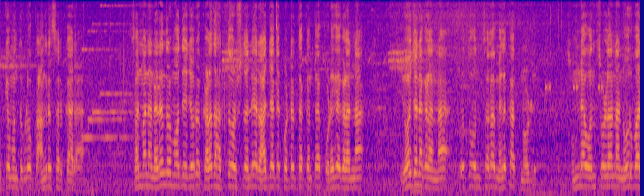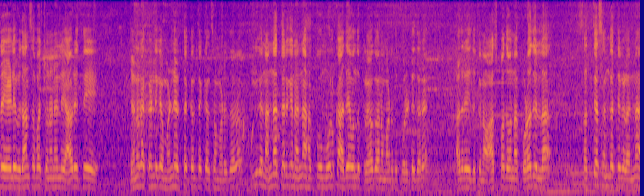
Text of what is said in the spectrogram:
ಮುಖ್ಯಮಂತ್ರಿಗಳು, ಕಾಂಗ್ರೆಸ್ ಸರ್ಕಾರ ಸನ್ಮಾನ್ಯ ನರೇಂದ್ರ ಮೋದಿಜಿಯವರು ಕಳೆದ ಹತ್ತು ವರ್ಷದಲ್ಲಿ ರಾಜ್ಯಕ್ಕೆ ಕೊಟ್ಟಿರ್ತಕ್ಕಂಥ ಕೊಡುಗೆಗಳನ್ನು ಯೋಜನೆಗಳನ್ನು ಇವತ್ತು ಒಂದು ಸಲ ಮೆಲುಕಾಕಿ ನೋಡಲಿ. ಸುಮ್ಮನೆ ಒಂದು ಸುಳ್ಳನ್ನು ನೂರು ಬಾರಿ ಹೇಳಿ ವಿಧಾನಸಭಾ ಚುನಾವಣೆಯಲ್ಲಿ ಯಾವ ರೀತಿ ಜನರ ಕಣ್ಣಿಗೆ ಮಣ್ಣಿರ್ತಕ್ಕಂಥ ಕೆಲಸ ಮಾಡಿದಾರೋ ಈಗ ನನ್ನ ತೆರಿಗೆ ನನ್ನ ಹಕ್ಕು ಮೂಲಕ ಅದೇ ಒಂದು ಪ್ರಯೋಗವನ್ನು ಮಾಡೋದಕ್ಕೆ ಹೊರಟಿದ್ದಾರೆ. ಆದರೆ ಇದಕ್ಕೆ ನಾವು ಆಸ್ಪದವನ್ನು ಕೊಡೋದಿಲ್ಲ. ಸತ್ಯ ಸಂಗತಿಗಳನ್ನು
